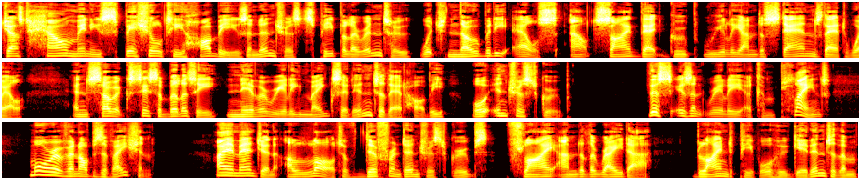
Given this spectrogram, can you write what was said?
just how many specialty hobbies and interests people are into which nobody else outside that group really understands that well, and so accessibility never really makes it into that hobby or interest group. This isn't really a complaint, more of an observation. I imagine a lot of different interest groups fly under the radar. Blind people who get into them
